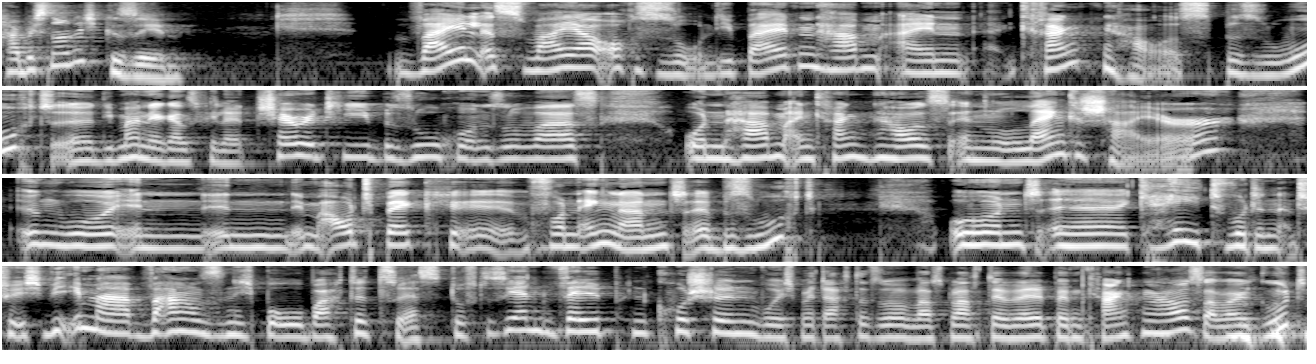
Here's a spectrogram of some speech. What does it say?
habe ich es noch nicht gesehen. Weil es war ja auch so, die beiden haben ein Krankenhaus besucht, äh, die machen ja ganz viele Charity-Besuche und sowas und haben ein Krankenhaus in Lancashire, irgendwo in, in, im Outback äh, von England äh, besucht. Und äh, Kate wurde natürlich wie immer wahnsinnig beobachtet. Zuerst durfte sie einen Welpen kuscheln, wo ich mir dachte, so, was macht der Welpe im Krankenhaus? Aber gut.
